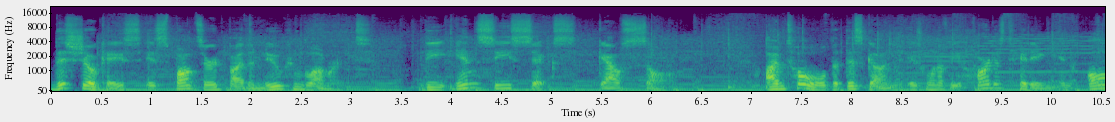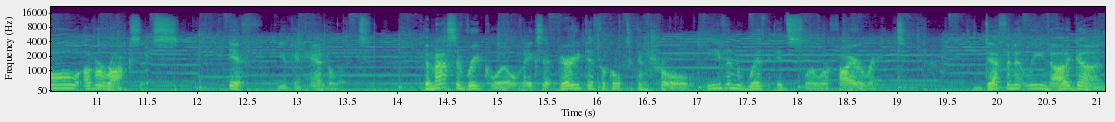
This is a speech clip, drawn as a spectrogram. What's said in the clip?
This showcase is sponsored by the new conglomerate, the NC6 Gauss Saw. I'm told that this gun is one of the hardest hitting in all of Auraxis, if you can handle it. The massive recoil makes it very difficult to control even with its slower fire rate. Definitely not a gun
